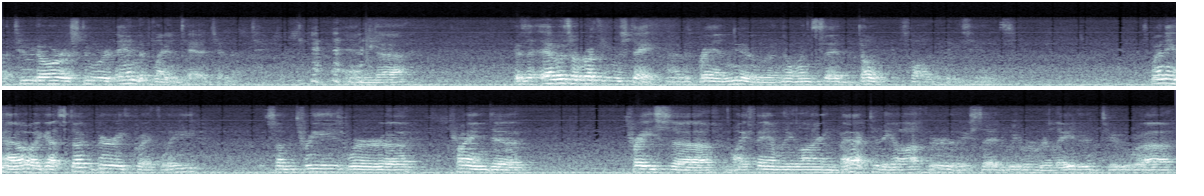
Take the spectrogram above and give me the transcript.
a Tudor, a Stewart, and a Plantagenet. And uh, it, was a, it was a rookie mistake. I was brand new, and no one said, don't follow these hints. So anyhow, I got stuck very quickly. Some trees were uh, trying to trace uh, my family line back to the author. They said we were related to uh,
